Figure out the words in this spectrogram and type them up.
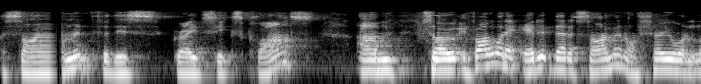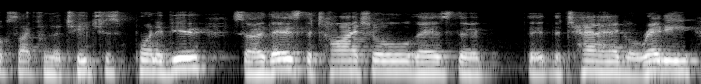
assignment for this grade six class. Um, so if I want to edit that assignment, I'll show you what it looks like from the teacher's point of view. So there's the title, there's the, the, the tag already,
